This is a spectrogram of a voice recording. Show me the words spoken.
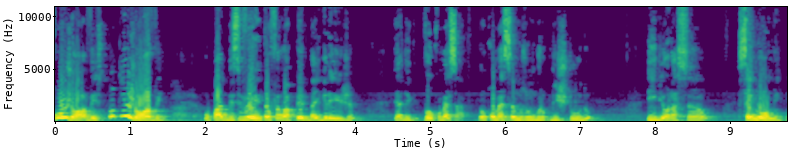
com os jovens. Não tinha jovem. Ah, tá. O padre disse, vem. Então foi um apelo da igreja. Eu digo, vou começar. Então começamos um grupo de estudo e de oração, sem nome.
